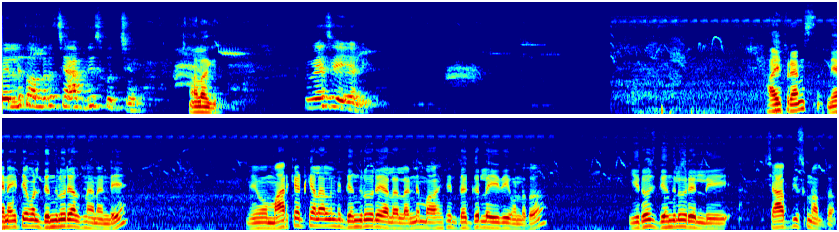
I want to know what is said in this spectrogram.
నువ్వు వెళ్ళి తొందరగా చేప తీసుకొచ్చాయి అలాగే. నువ్వే చేయాలి. హాయ్ ఫ్రెండ్స్ నేనైతే వాళ్ళు దెందులూరు వెళ్తున్నానండి. మేము మార్కెట్కి వెళ్ళాలంటే దెందులూరు వెళ్ళాలండి మాకైతే దగ్గరలో ఇది ఉండదు. ఈరోజు దెందులూరు వెళ్ళి షాప్ తీసుకుని వద్దాం.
